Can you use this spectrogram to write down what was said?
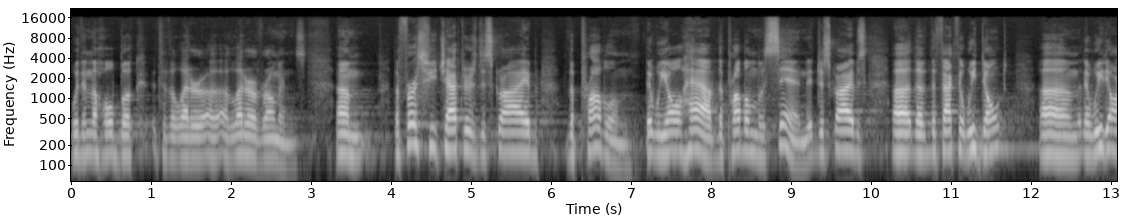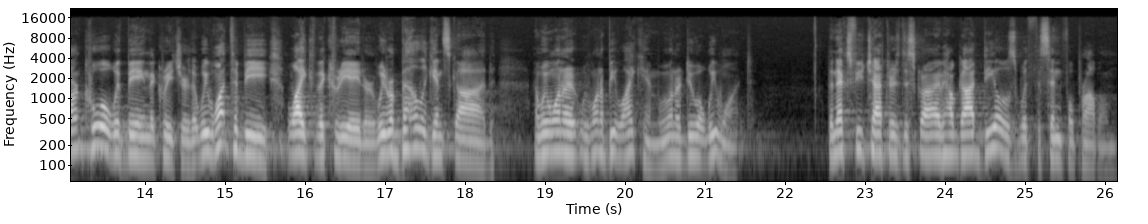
within the whole book to the letter, uh, letter of Romans. Um, the first few chapters describe the problem that we all have, the problem of sin. It describes uh, the, the fact that we don't. Um, that we aren't cool with being the creature, that we want to be like the Creator. We rebel against God, and we want to we want to be like Him. We want to do what we want. The next few chapters describe how God deals with the sinful problem.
